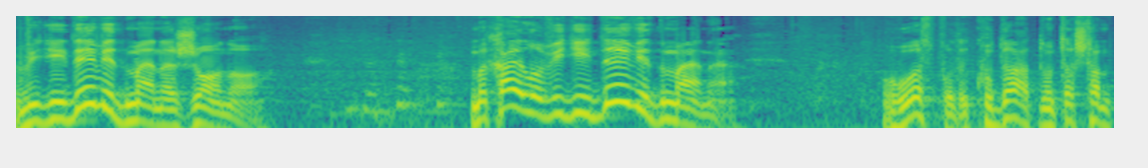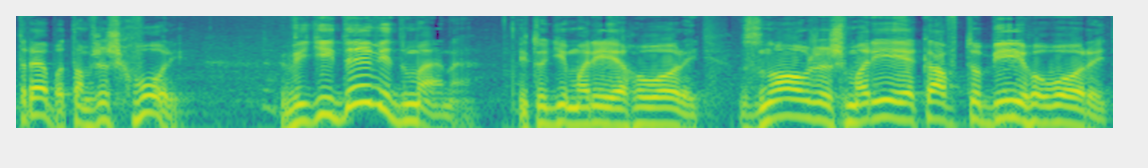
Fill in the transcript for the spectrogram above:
Відійди від мене, жоно. Михайло, відійди від мене. Господи, куди? Ну так ж там треба, там же ж хворі. Відійди від мене. І тоді Марія говорить: знову ж Марія, яка в тобі говорить,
